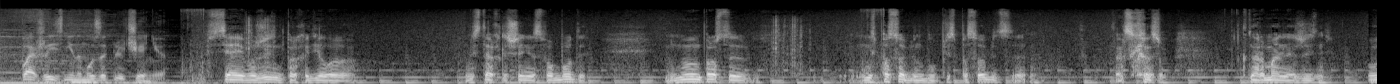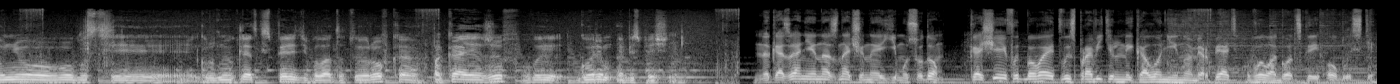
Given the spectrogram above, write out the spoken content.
– пожизненному заключению. Вся его жизнь проходила в местах лишения свободы. Ну, он просто не способен был приспособиться, так скажем, к нормальной жизни. У него в области грудной клетки спереди была татуировка «Пока я жив, вы горем обеспечены». Наказание, назначенное ему судом, Кощеев отбывает в исправительной колонии номер 5 Вологодской области.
